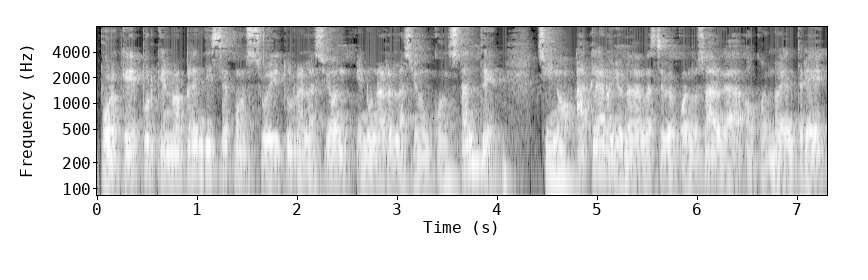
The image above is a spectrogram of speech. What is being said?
¿Por qué? Porque no aprendiste a construir tu relación en una relación constante, sino, ah, claro, yo nada más te veo cuando salga o cuando entre,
